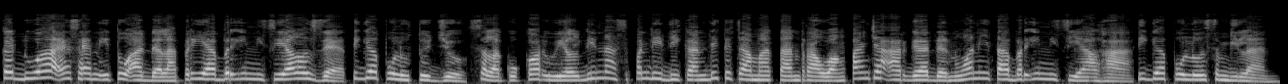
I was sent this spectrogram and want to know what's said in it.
Kedua SN itu adalah pria berinisial Z, 37, selaku Korwil Dinas Pendidikan di Kecamatan Rawang Panca Arga dan wanita berinisial H, 39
